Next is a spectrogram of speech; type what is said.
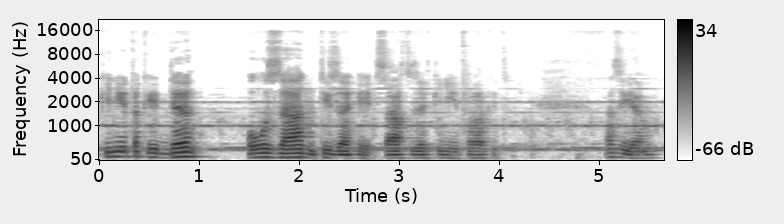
Kinyírt aki, de Ozán 17, 117 kinyírt valakit. Az ilyen.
